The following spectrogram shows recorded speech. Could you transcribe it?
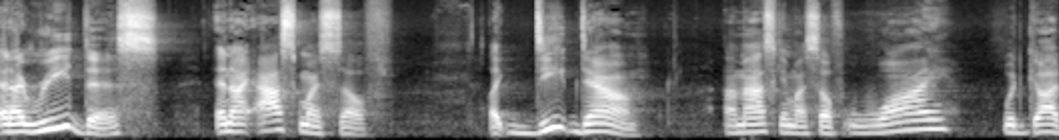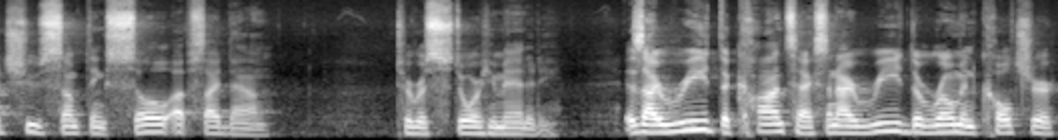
And I read this and I ask myself, like deep down, I'm asking myself, why would God choose something so upside down to restore humanity? As I read the context and I read the Roman culture,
